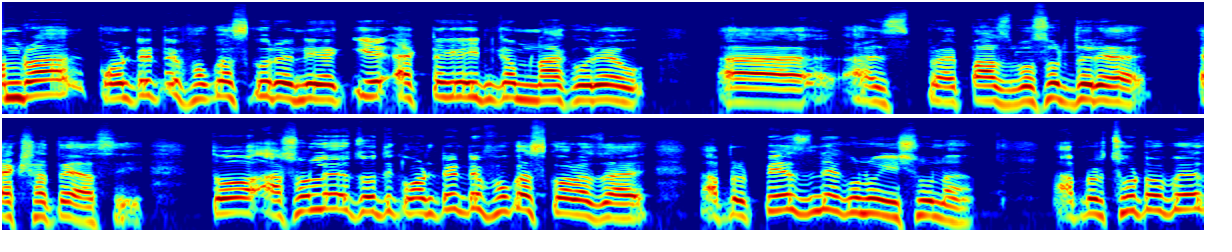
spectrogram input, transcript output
আমরা কন্টেন্টে ফোকাস করে নিয়ে কি এক টাকা ইনকাম না করেও আজ প্রায় পাঁচ বছর ধরে একসাথে আছি। তো আসলে যদি কন্টেন্টে ফোকাস করা যায় আপনার পেজ নিয়ে কোনো ইস্যু না। আপনার ছোট পেজ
